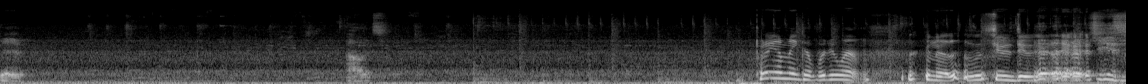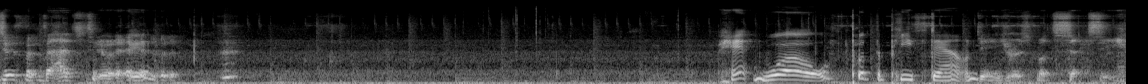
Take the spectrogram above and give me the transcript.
Babe. Alex. Putting on makeup, what do you want? no, that's what she was doing earlier. She's just attached to it. Hit. Whoa. Put the piece down. Dangerous but sexy.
